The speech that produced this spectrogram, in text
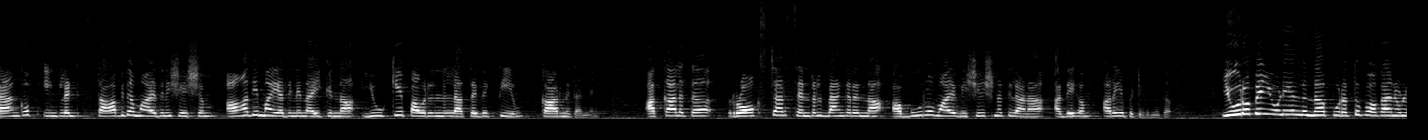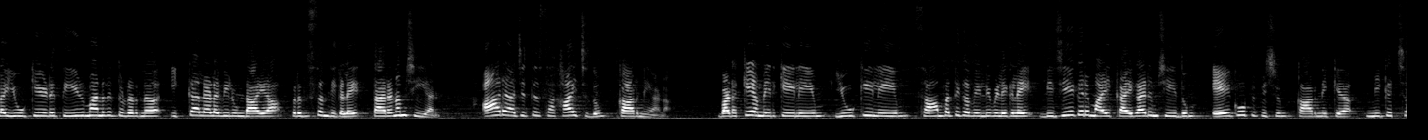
ബാങ്ക് ഓഫ് ഇംഗ്ലണ്ട് സ്ഥാപിതമായതിനു ശേഷം ആദ്യമായി അതിനെ നയിക്കുന്ന യു കെ പൗരനല്ലാത്ത വ്യക്തിയും കാർണി തന്നെ. അക്കാലത്ത് റോക്ക് സ്റ്റാർ സെൻട്രൽ ബാങ്കർ എന്ന അപൂർവമായ വിശേഷണത്തിലാണ് അദ്ദേഹം അറിയപ്പെട്ടിരുന്നത്. യൂറോപ്യൻ യൂണിയനിൽ നിന്ന് പുറത്തു പോകാനുള്ള യു കെയുടെ തീരുമാനത്തെ തുടർന്ന് ഇക്കാലയളവിലുണ്ടായ പ്രതിസന്ധികളെ തരണം ചെയ്യാൻ ആ രാജ്യത്തെ സഹായിച്ചതും കാർണിയാണ്. വടക്കേ അമേരിക്കയിലെയും യു കെയിലെയും സാമ്പത്തിക വെല്ലുവിളികളെ വിജയകരമായി കൈകാര്യം ചെയ്തും ഏകോപിപ്പിച്ചും കാർണിക്ക് മികച്ച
